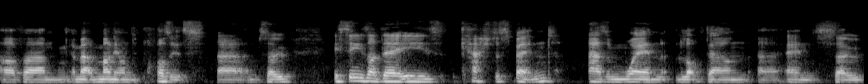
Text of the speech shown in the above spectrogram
of um, amount of money on deposits. Um, so it seems like there is cash to spend as and when lockdown uh, ends. So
